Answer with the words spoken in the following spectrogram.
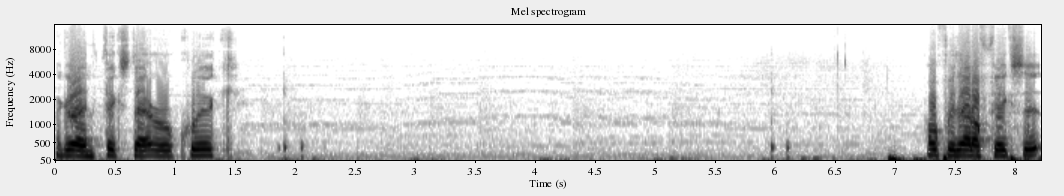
I'll go ahead and fix that real quick. Hopefully that'll fix it.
